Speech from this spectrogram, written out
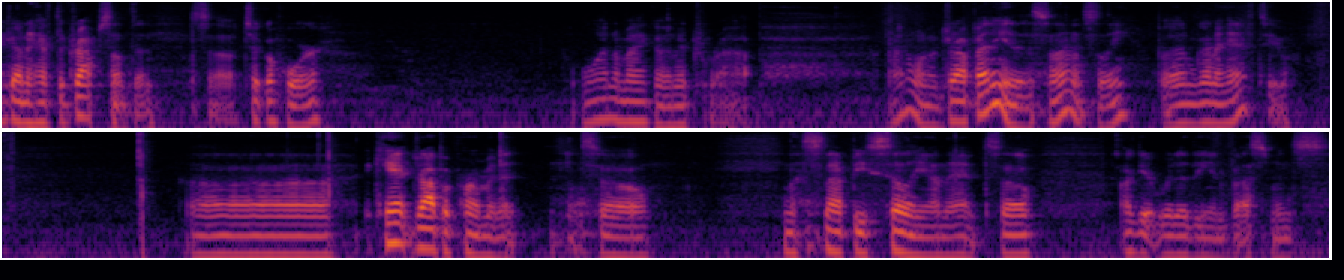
going to have to drop something. So took a whore. What am I to drop? I don't want to drop any of this, honestly, but I'm to have to. Uh, I can't drop a permanent, so let's not be silly on that. So I'll get rid of the investments.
